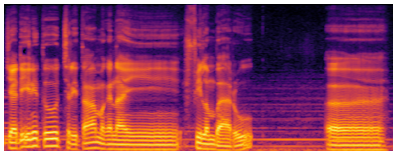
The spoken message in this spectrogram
Jadi ini tuh cerita mengenai film baru eh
